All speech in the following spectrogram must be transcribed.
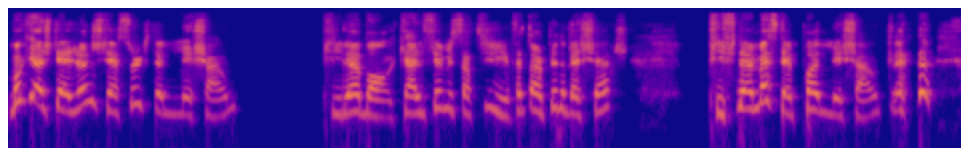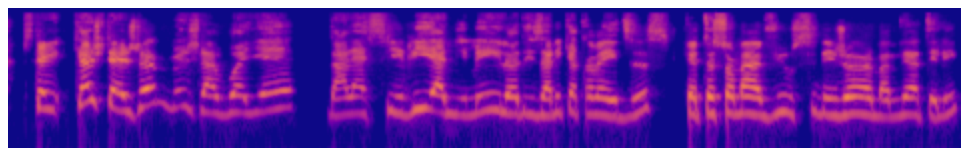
Moi, quand j'étais jeune, j'étais sûr que c'était une méchante. Puis là, bon, quand le film est sorti, j'ai fait un peu de recherche. Puis finalement, c'était pas une méchante. là. Quand j'étais jeune, moi, je la voyais dans la série animée là, des années 90, que tu as sûrement vu aussi déjà un moment donné à la télé.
